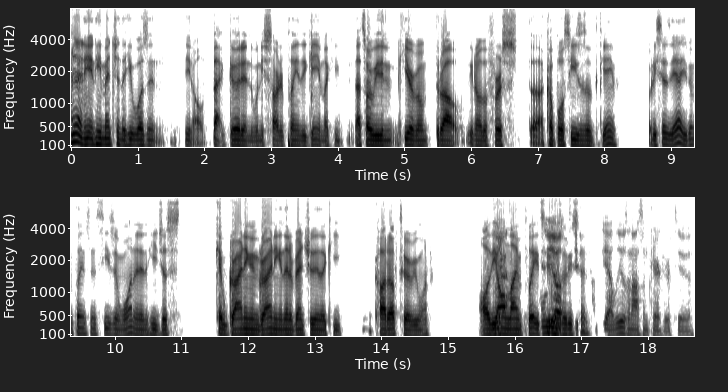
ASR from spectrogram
Yeah, and he, and he mentioned that he wasn't, you know, that good, and when he started playing the game, like he, that's why we didn't hear of him throughout, you know, the first uh, couple of seasons of the game. But he says, yeah, he's been playing since season one, and then he just kept grinding and grinding, and then eventually, like he caught up to everyone. All the Yeah. online play too. Leo- is what he said. Yeah, Leo's an awesome character too.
